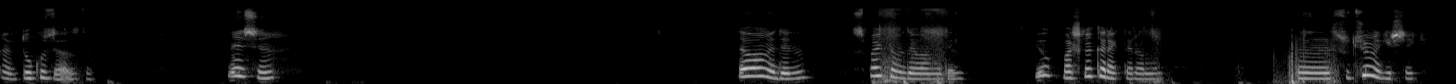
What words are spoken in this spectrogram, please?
Evet 9 yazdı. Neyse. Devam edelim. Spike'la mı devam edelim? Yok başka karakter alalım. Ee, sütü mü girsek?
